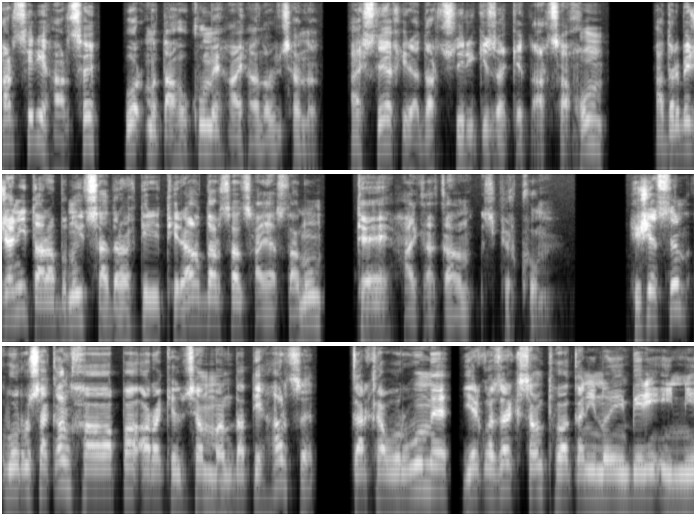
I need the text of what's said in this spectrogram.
հարցերի հարցը, որ մտահոգում է հայ հանրությանը։ Այստեղ իրադարձությունների գիզակետ Արցախում, Ադրբեջանի տարաբնույթ սադրանքների թիրախ դարձած Հայաստանում, թե հայկական Սփյուռքում։ Հիշեցնեմ, որ ռուսական խաղապահ առաքելության մանդատի հարցը կարգավորվում է 2020 թվականի նոյեմբերի 9-ի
